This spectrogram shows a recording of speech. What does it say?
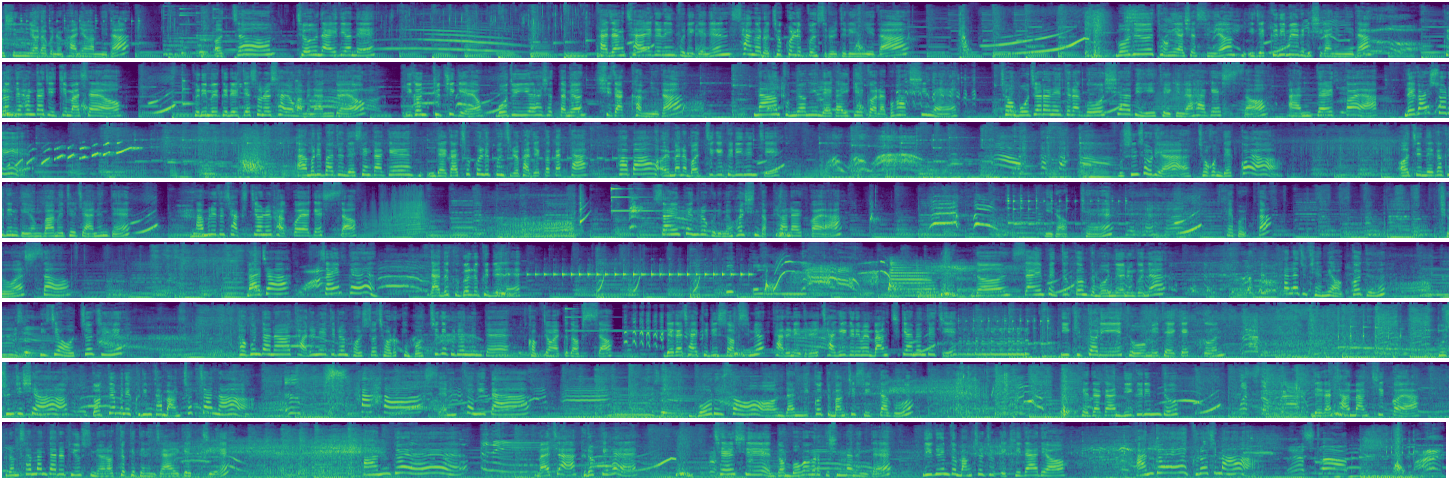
오신 여러분을 환영합니다. 어쩜 좋은 아이디어네. 가장 잘 그린 분에게는 상으로 초콜릿 분수를 드립니다. 모두 동의하셨으면 이제 그림을 그릴 시간입니다. 그런데 한 가지 잊지 마세요. 그림을 그릴 때 손을 사용하면 안 돼요. 이건 규칙이에요. 모두 이해하셨다면 시작합니다. 나 분명히 내가 이길 거라고 확신해. 저 모자란 애들하고 시합이 되기나 하겠어. 안 될 거야. 내가 할 소리. 아무리 봐도 내 생각엔 내가 초콜릿 분수를 받을 것 같아. 봐봐, 얼마나 멋지게 그리는지. 무슨 소리야? 저건 내 거야. 어제 내가 그리는 게 영 마음에 들지 않은데. 아무래도 작전을 바꿔야겠어. 사인펜으로 그리면 훨씬 더 편할 거야. 이렇게 해볼까? 좋았어. 맞아, 사인펜. 나도 그걸로 그릴래. 넌 사인펜 뚜껑도 못 여는구나. 하나도 재미없거든. 이제 어쩌지? 더군다나 다른 애들은 벌써 저렇게 멋지게 그렸는데 걱정할 것 없어. 내가 잘 그릴 수 없으면 다른 애들을 자기 그림을 망치게 하면 되지. 이 깃털이 도움이 되겠군. 무슨 짓이야? 너 때문에 그림 다 망쳤잖아. 하하, 쌤통이다. 뭘 웃어? 난 네 것도 망칠 수 있다고. 게다가 네 그림도 내가 다 망칠 거야. 그럼 사만다를 비웃으면 어떻게 되는지 알겠지? 안 돼. 맞아, 그렇게 해. 첼시, 넌 뭐가 그렇게 신나는데? 네 그림도 망쳐줄게. 기다려. 안 돼, 그러지 마. Stop.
